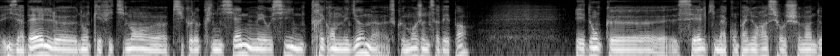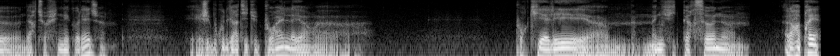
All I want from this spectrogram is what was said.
Isabelle, euh, donc effectivement euh, psychologue clinicienne, mais aussi une très grande médium, ce que moi je ne savais pas. Et donc c'est elle qui m'accompagnera sur le chemin d'Arthur Finlay College. Et j'ai beaucoup de gratitude pour elle d'ailleurs, pour qui elle est, magnifique personne. Alors après,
